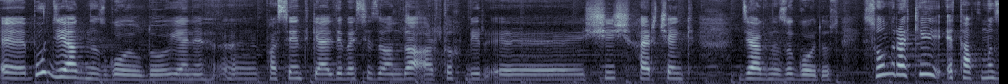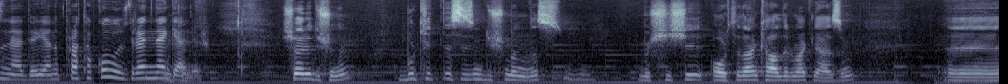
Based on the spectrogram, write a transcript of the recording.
E, bu diaqnoz qoyuldu. Yəni e, pasiyent gəldi və siz onda artıq bir e, şiş, xərçəng diaqnozu qoydunuz. Sonrakı etapımız nədir? Yəni protokol üzrə nə gəlir? Şöyle düşünün. Bu kitle sizin düşmanınız. Bu şişi ortadan kaldırmak lazım. Ee,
